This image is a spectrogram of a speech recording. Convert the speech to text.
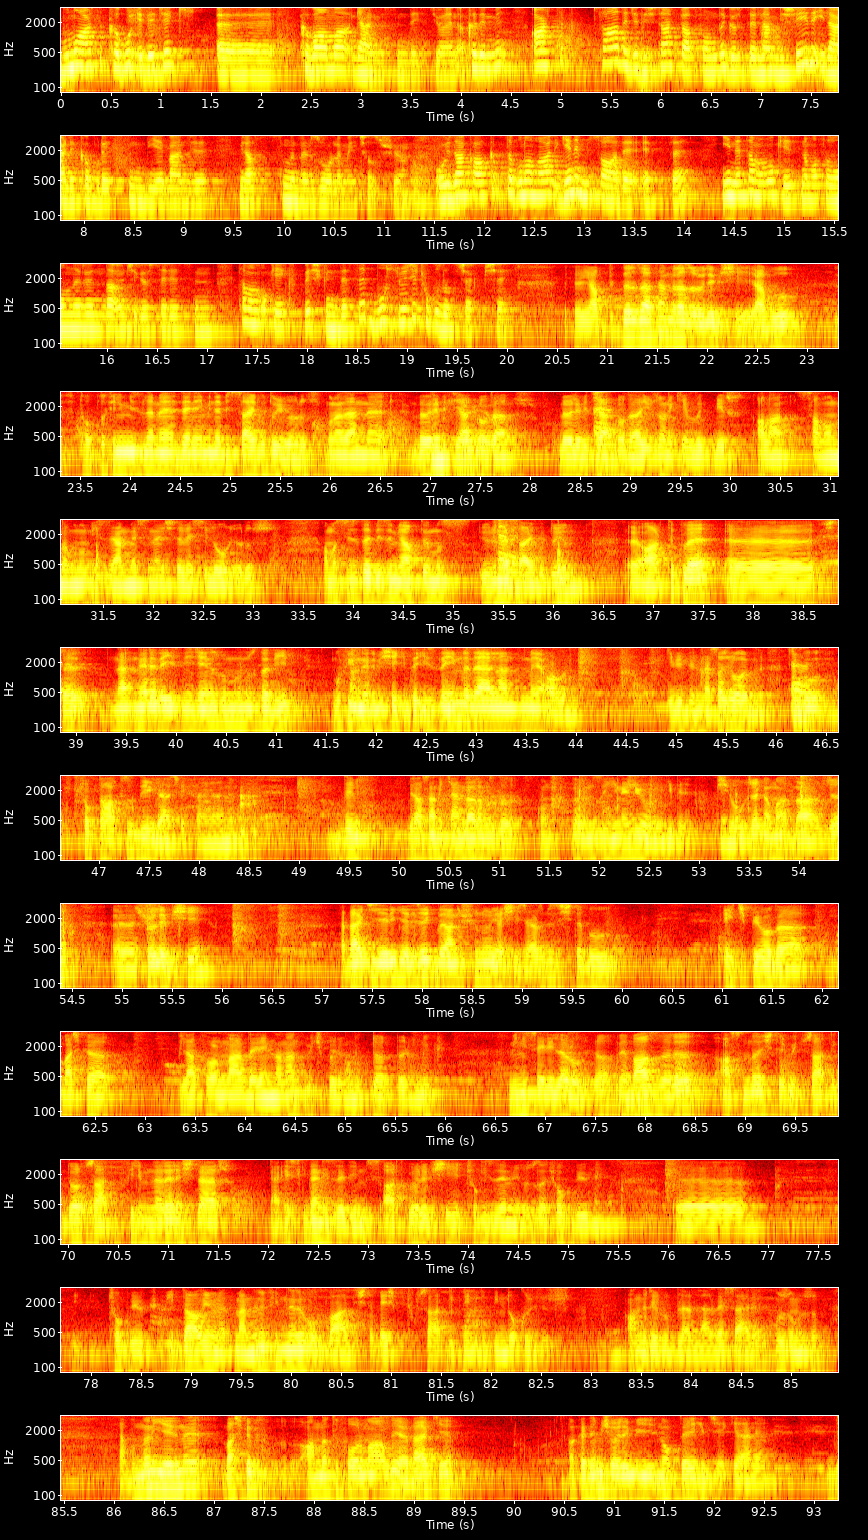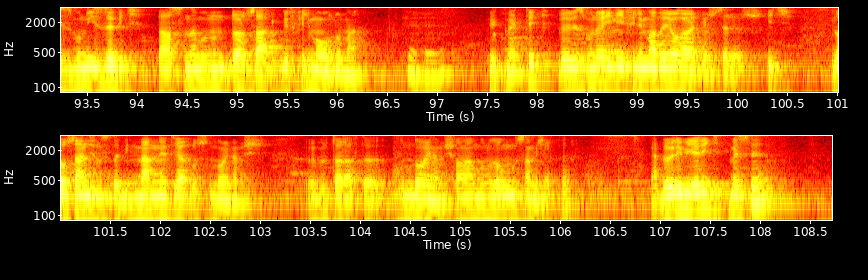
bunu artık kabul edecek e, kıvama gelmesini de istiyor. Yani akademi artık sadece dijital platformda gösterilen bir şeyi de ileride kabul etsin diye bence biraz sınırları zorlamaya çalışıyor. O yüzden kalkıp da buna hal gene müsaade etse yine tamam okey sinema salonlarında önce gösterilsin. Tamam okey 45 gün dese bu süreci çok uzatacak bir şey. E, yaptıkları zaten biraz öyle bir şey. Ya bu toplu film izleme deneyimine biz saygı duyuyoruz. Bu nedenle böyle bir tiyatroda böyle bir tiyatroda 112 yıllık bir alan salonda bunun izlenmesine işte vesile oluyoruz. Ama siz de bizim yaptığımız ürüne Evet. saygı duyun e, artık ve e, işte ne- nerede izleyeceğiniz umurumuzda değil. Bu filmleri bir şekilde izleyin ve değerlendirmeye alın gibi bir mesaj olabilir. Ki bu Evet. çok da haksız değil gerçekten yani. De, biraz hani kendi aramızda konuştuklarımızı yineliyorum gibi bir şey olacak ama daha önce e, şöyle bir şey. Ya belki yeri gelecek ve hani şunu yaşayacağız biz işte bu HBO'da başka platformlarda yayınlanan 3 bölümlük, 4 bölümlük mini seriler oluyor ve bazıları aslında işte 3 saatlik, 4 saatlik filmlere eşdeğer. Yani eskiden izlediğimiz artık öyle bir şeyi çok izlemiyoruz da çok büyük e, çok büyük iddialı yönetmenlerin filmleri vardı işte 5,5 saatlik ne bileyim 1900 Andrei Rublevler vesaire uzun uzun. Ya bunların yerine başka bir anlatı formu aldı ya belki akademi şöyle bir noktaya gidecek yani biz bunu izledik ve aslında bunun 4 saatlik bir film olduğuna hükmettik ve biz bunu en iyi film adayı olarak gösteriyoruz. Hiç Los Angeles'ta bilmem ne tiyatrosunda oynamış, öbür tarafta bunu da oynamış falan bunu da umursamayacaklar. Ya böyle bir yere gitmesi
